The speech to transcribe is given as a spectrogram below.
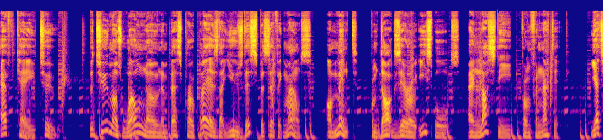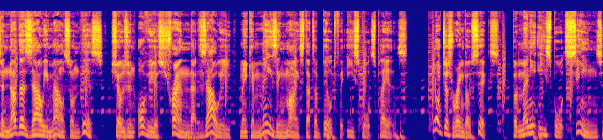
FK2. The two most well-known and best pro players that use this specific mouse are Mint from Dark Zero Esports and Lusty from Fnatic. Yet another Zowie mouse on this shows an obvious trend that Zowie make amazing mice that are built for esports players. Not just Rainbow Six, but many esports scenes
